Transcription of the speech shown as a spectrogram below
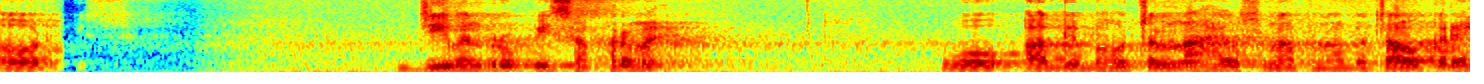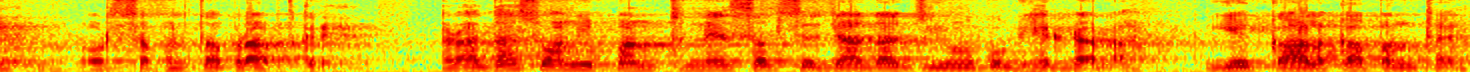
और इस जीवन रूपी सफ़र में वो आगे बहुत चलना है, उसमें अपना बचाव करें और सफलता प्राप्त करें। राधा स्वामी पंथ ने सबसे ज़्यादा जीवों को घेर डाला ये काल का पंथ है।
